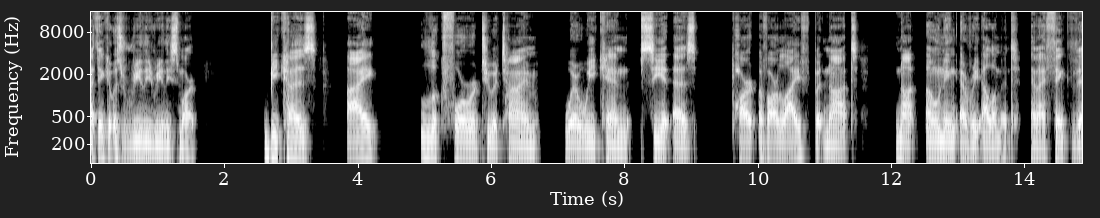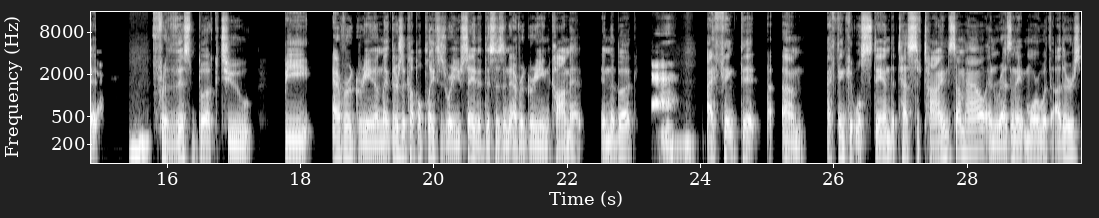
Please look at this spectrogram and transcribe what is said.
I think it was really really smart because I look forward to a time where we can see it as part of our life, but not not owning every element. And I think that for this book to be evergreen, and like there's a couple places where you say that this is an evergreen comment in the book. Yeah. I think that uh, um, I think it will stand the test of time somehow and resonate more with others,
